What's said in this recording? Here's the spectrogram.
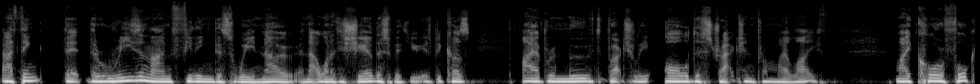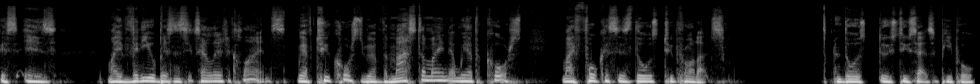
And I think that the reason I'm feeling this way now, and I wanted to share this with you, is because I have removed virtually all distraction from my life. My core focus is my video business accelerator clients. We have two courses. We have the mastermind and we have a course. My focus is those two products, those those two sets of people,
